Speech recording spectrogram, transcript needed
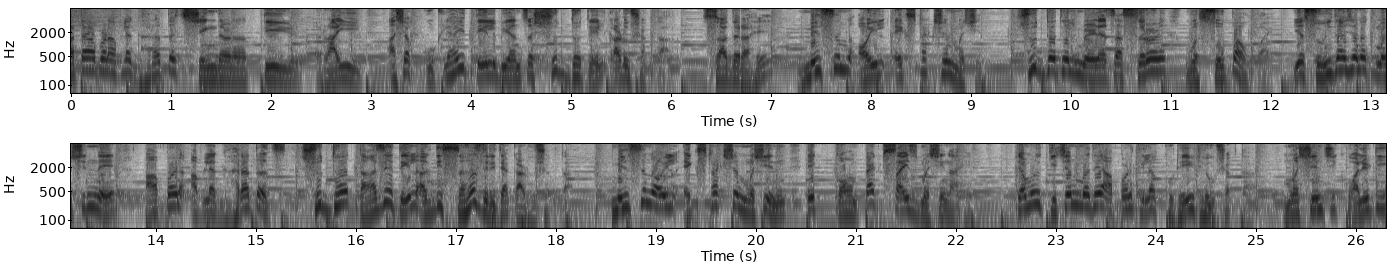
आता आपण आपल्या घरातच शेंगदाणा तीळ राई अशा कुठल्याही तेल बियांचं शुद्ध तेल काढू शकता. सादर आहे मिल्सन ऑइल एक्स्ट्रॅक्शन मशीन. शुद्ध तेल मिळण्याचा सरळ व सोपा उपाय. या सुविधाजनक मशीनने आपण आपल्या घरातच शुद्ध ताजे तेल अगदी सहजरित्या काढू शकता. मिल्सन ऑइल एक्स्ट्रॅक्शन मशीन एक कॉम्पॅक्ट साईज मशीन आहे. त्यामुळे किचनमध्ये आपण तिला कुठेही ठेवू शकता. मशीनची क्वालिटी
